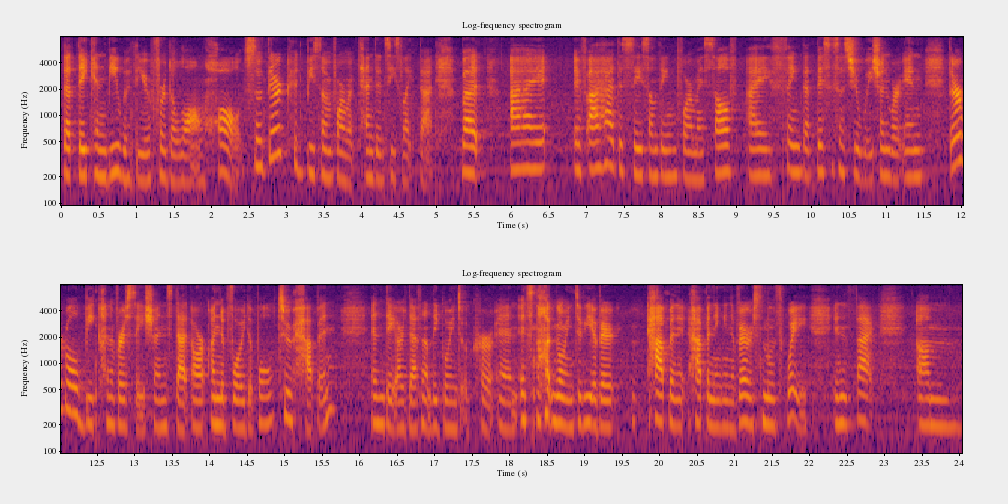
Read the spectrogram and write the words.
that they can be with you for the long haul. So there could be some form of tendencies like that. But I if I had to say something for myself, I think that this is a situation wherein there will be conversations that are unavoidable to happen and they are definitely going to occur and it's not going to be a very happen happening in a very smooth way in fact um,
